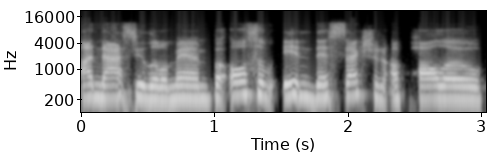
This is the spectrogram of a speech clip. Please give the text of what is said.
a nasty little man, but also in this section, Apollo,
